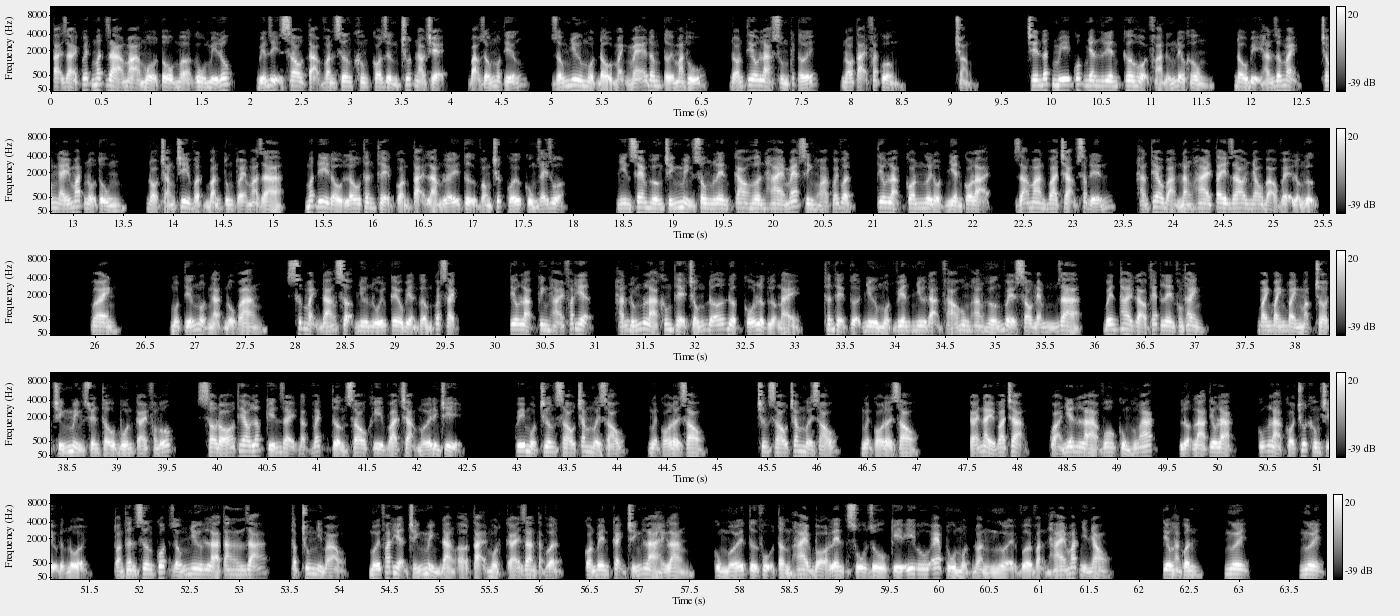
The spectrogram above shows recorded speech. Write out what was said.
Tại giải quyết mất dạ mạ mổ tổ mở gù mị lúc biến dị sau tạ văn xương không có dừng chút nào trệ, bạo giống một tiếng, giống như một đầu mạnh mẽ đâm tới ma thú, đón tiêu lạc xung kích tới, nó tại phát cuồng. Chẳng trên đất mỹ quốc nhân liên cơ hội phản ứng đều không, đầu bị hắn giẫm mạnh, trong nháy mắt nổ tung, đỏ trắng chi vật bắn tung tóe mà ra, mất đi đầu lâu thân thể còn tại làm lấy tử vong trước cuối cùng dãy rủa. Nhìn xem hướng chính mình xông lên cao hơn 2 mét sinh hóa quái vật, tiêu lạc con ngươi đột nhiên co lại, dã man va chạm sắp đến, hắn theo bản năng hai tay giao nhau bảo vệ lồng ngực. Với anh một tiếng ngột ngạt nổ vang, sức mạnh đáng sợ như núi kêu biển gầm quét sạch. Tiêu lạc kinh hãi phát hiện hắn đúng là không thể chống đỡ được cố lực lượng này thân thể tựa như một viên như đạn pháo hung hăng hướng về sau ném ra bên thai gào thét lên phong thanh. Bành bành bành mặc cho chính mình xuyên thấu bốn cái phong ốc sau đó theo lớp kín dày đặc vách tường sau khi va chạm mới đình chỉ. Quy một chương 616, nguyện có đời sau. Chương 616, nguyện có đời sau. Cái này va chạm quả nhiên là vô cùng hung ác lượng là tiêu lạc cũng là có chút không chịu được nổi toàn thân xương cốt giống như là tăng dã tập trung nhìn vào mới phát hiện chính mình đang ở tại một cái gian tạp vật còn bên cạnh chính là hành lang cùng mới từ phụ tầng hai bỏ lên Suzuki UFU một đoàn người vừa vặn hai mắt nhìn nhau. Tiêu hàn quân, ngươi ngươi.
